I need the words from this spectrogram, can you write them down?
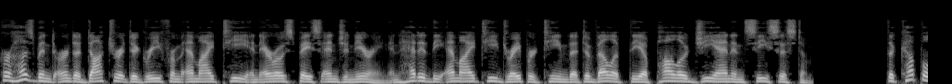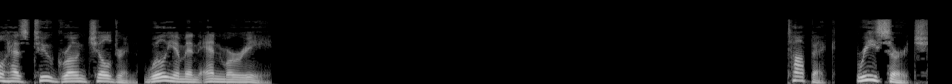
Her husband earned a doctorate degree from MIT in aerospace engineering and headed the MIT Draper team that developed the Apollo GN&C system. The couple has two grown children, William and Anne Marie. Research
